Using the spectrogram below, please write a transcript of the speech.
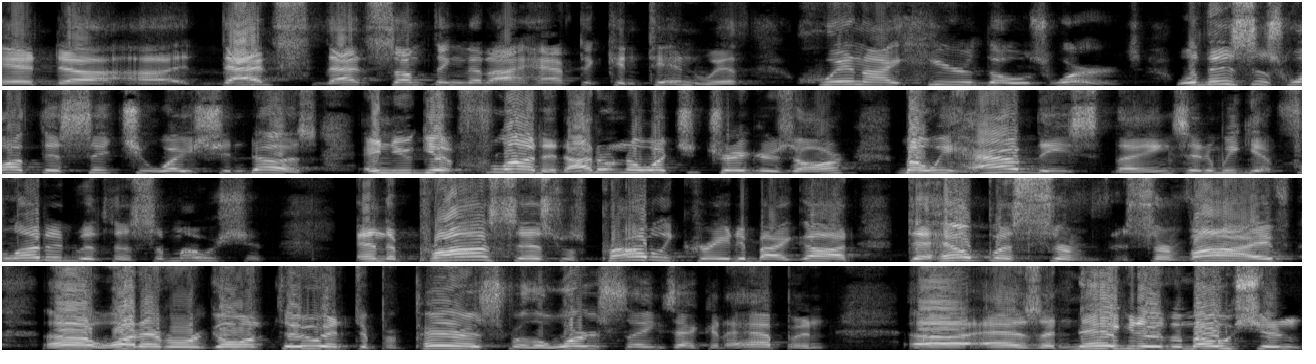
And uh, uh, that's, that's something that I have to contend with when I hear those words. Well, this is what this situation does. And you get flooded. I don't know what your triggers are, but we have these things and we get flooded with this emotion. And the process was probably created by God to help us sur- survive uh, whatever we're going through and to prepare us for the worst things that could happen uh, as a negative emotion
